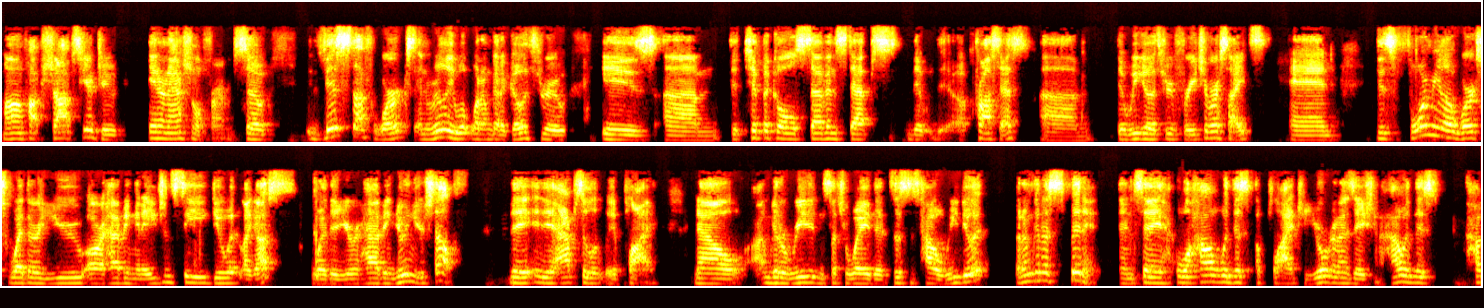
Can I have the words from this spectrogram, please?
mom and pop shops here to international firms. So this stuff works, and really, what, what I'm going to go through is um, the typical seven steps that, uh, process um, that we go through for each of our sites. And this formula works whether you are having an agency do it like us, whether you're having doing it yourself. They, they absolutely apply. Now, I'm going to read it in such a way that this is how we do it, but I'm going to spin it and say, well, how would this apply to your organization? How would this how,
